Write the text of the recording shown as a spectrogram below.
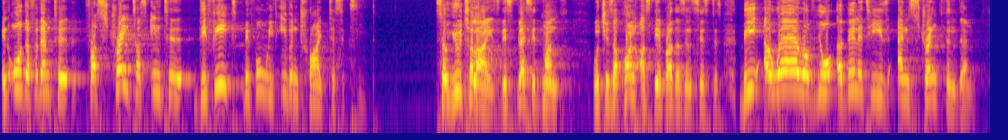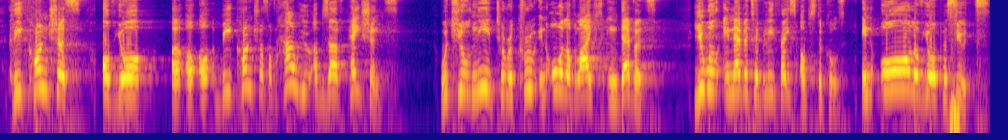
in order for them to frustrate us into defeat before we've even tried to succeed. So utilize this blessed month which is upon us, dear brothers and sisters. Be aware of your abilities and strengthen them. Be conscious of your, uh, uh, uh, be conscious of how you observe patience, which you'll need to recruit in all of life's endeavors. You will inevitably face obstacles in all of your pursuits.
